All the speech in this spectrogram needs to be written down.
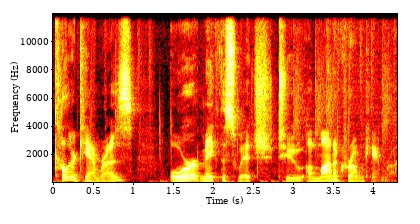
color cameras or make the switch to a monochrome camera?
